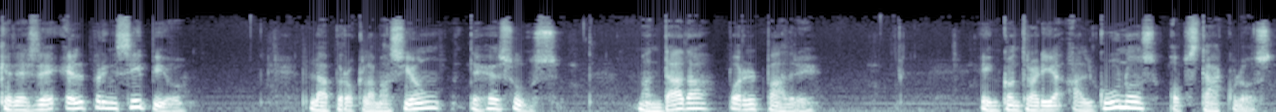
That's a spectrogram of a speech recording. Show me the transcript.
que desde el principio la proclamación de Jesús, mandada por el Padre, encontraría algunos obstáculos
